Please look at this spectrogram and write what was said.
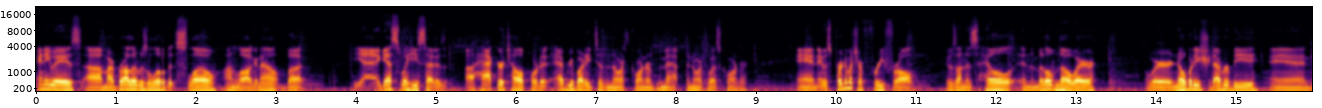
Anyways, uh, my brother was a little bit slow on logging out, but yeah, I guess what he said is a hacker teleported everybody to the north corner of the map, the northwest corner, and it was pretty much a free for all. It was on this hill in the middle of nowhere where nobody should ever be, and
